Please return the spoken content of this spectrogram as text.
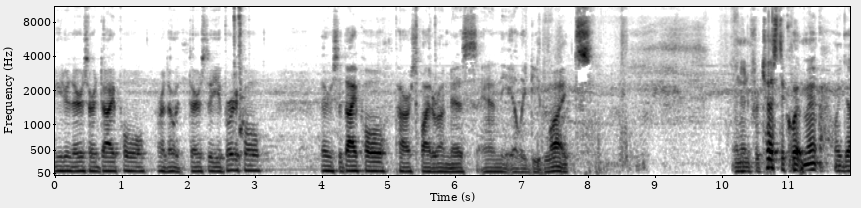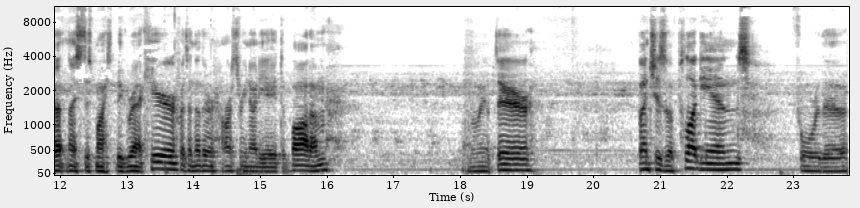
meter. There's our dipole, or the, there's the vertical. There's the dipole, power to run this, and the LED lights. And then for test equipment, we got nice this nice big rack here with another R398 at the bottom. All the way up there. Bunches of plug-ins for the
